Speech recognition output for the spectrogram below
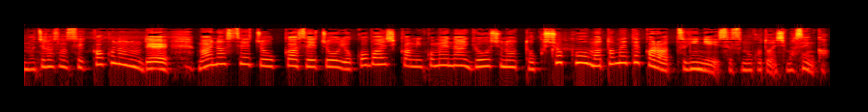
町田さん、せっかくなので、マイナス成長か成長横ばいしか見込めない業種の特色をまとめてから次に進むことにしませんか？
